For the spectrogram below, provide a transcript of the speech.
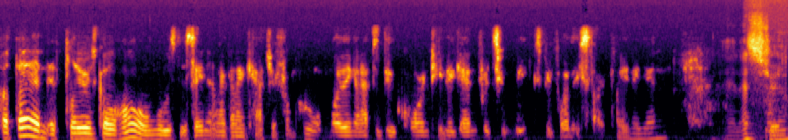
But then, if players go home, who's to say they're not going to catch it from home? Or are they going to have to do quarantine again for two weeks before they start playing again? Yeah, that's true.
